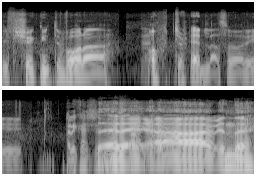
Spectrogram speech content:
vi försöker inte vara Motorhead alltså. Det är, Eller kanske Nej, nej, ja, jag vet inte.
